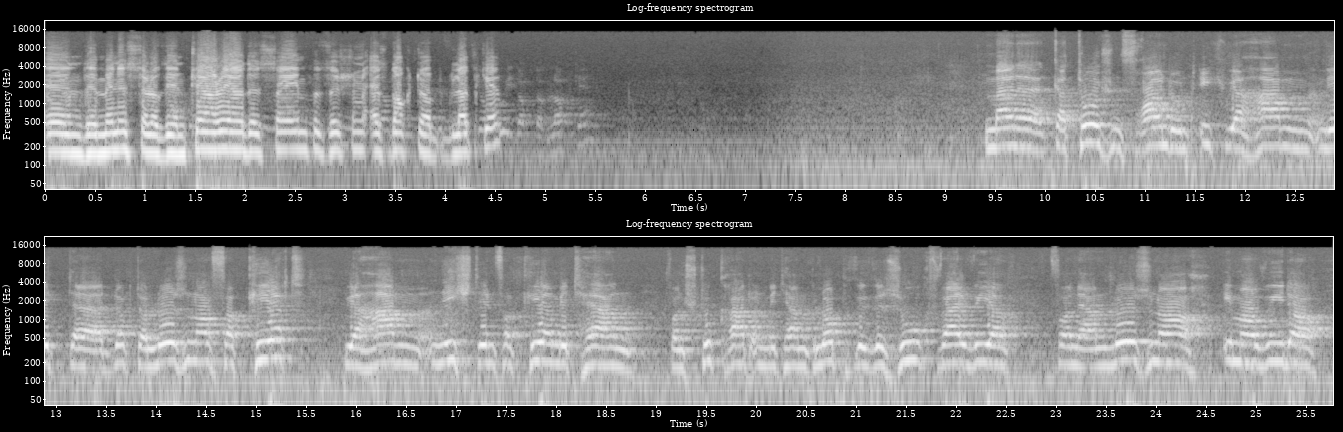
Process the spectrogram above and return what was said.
in the Minister of the Interior the same position as Dr. Glöbke? Meine katholischen Freunde und ich, wir haben mit äh, Dr. Lösener verkehrt. Wir haben nicht den Verkehr mit Herrn von Stuckrad und mit Herrn Globke gesucht, weil wir von Herrn Lösner immer wieder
